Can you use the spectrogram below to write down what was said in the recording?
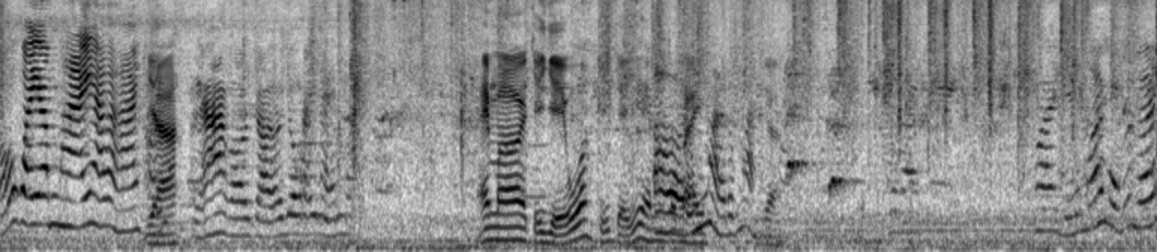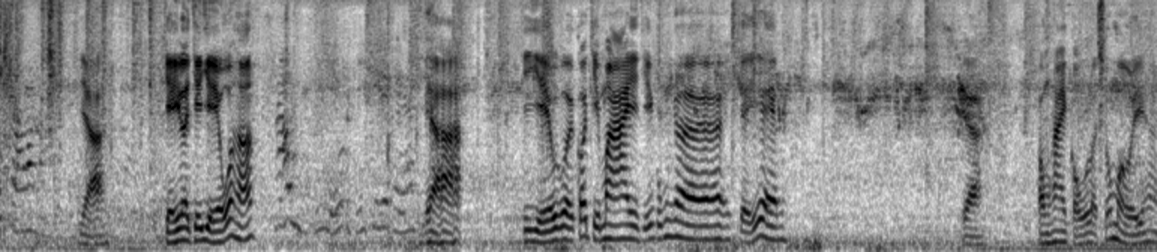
Ủa quay âm hai hả bà hai? dạ. Dạ rồi trời ơi vô đây nè em em ờ, chị diệu á chị chỉ em trong này. đúng rồi đúng rồi. dạ. Quay Diệu mới mua cái ghế cho dạ. Chị là chị diệu á hả? Không, chị Diệu là chị kia kìa. dạ. Chị diệu rồi có chị mai chị cũng ờ, chỉ em. Dạ phòng hai cụ là số 10 ha.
